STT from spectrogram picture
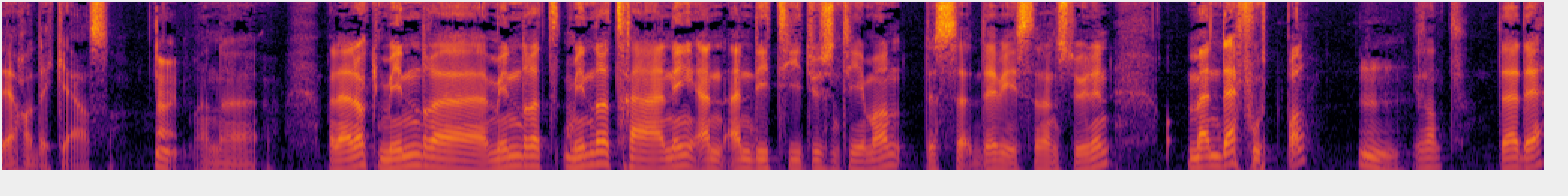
det hadde ikke jeg, altså. Nei. Men, eh, men det er nok mindre, mindre, mindre trening enn en de 10 000 timene. Det, det viste den studien. Men det er fotball, Mm. ikke sant? Det er det.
